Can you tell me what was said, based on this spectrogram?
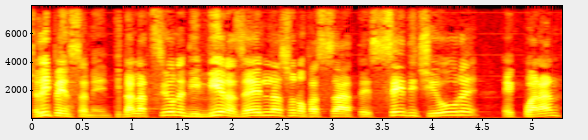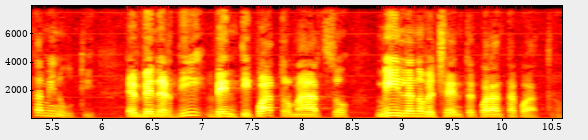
ripensamenti. Dall'azione di Via Rasella sono passate 16 ore e 40 minuti. È venerdì 24 marzo 1944.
